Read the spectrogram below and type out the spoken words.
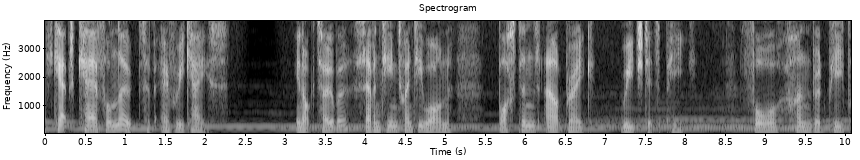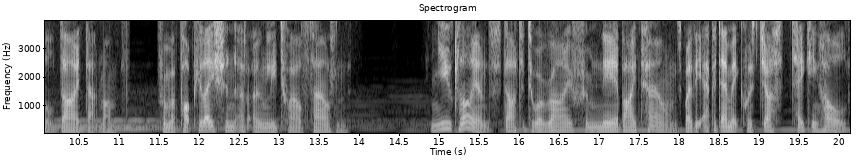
He kept careful notes of every case. In October 1721, Boston's outbreak reached its peak. 400 people died that month, from a population of only 12,000. New clients started to arrive from nearby towns where the epidemic was just taking hold.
